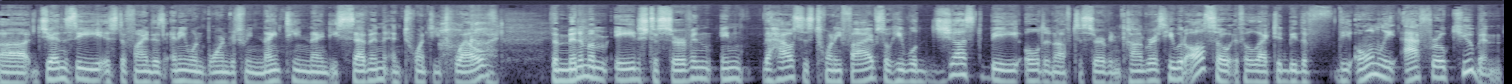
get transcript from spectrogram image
Uh, Gen Z is defined as anyone born between 1997 and 2012. The minimum age to serve in, in the House is 25, so he will just be old enough to serve in Congress. He would also, if elected, be the the only Afro-Cuban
